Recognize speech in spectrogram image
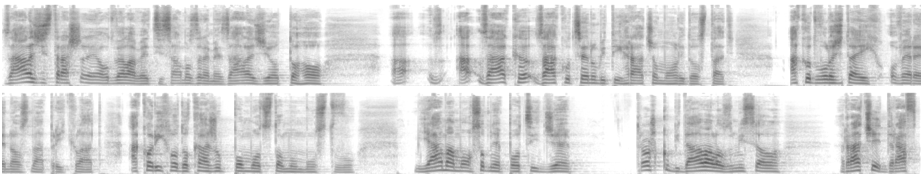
Záleží strašne od veľa vecí. Samozrejme, záleží od toho, a, a za, ak, za akú cenu by tých hráčov mohli dostať, ako dôležitá je ich overenosť napríklad, ako rýchlo dokážu pomôcť tomu mústvu. Ja mám osobne pocit, že trošku by dávalo zmysel radšej draft,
